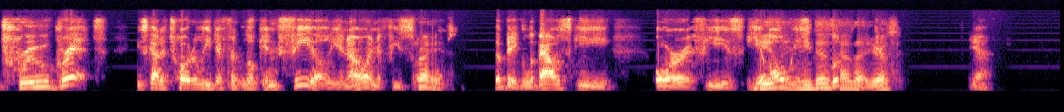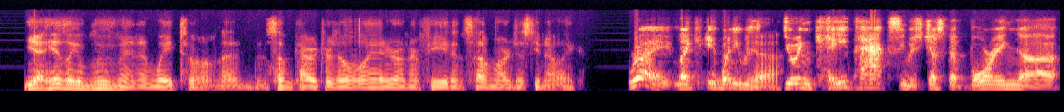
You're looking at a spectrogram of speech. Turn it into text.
true grit, he's got a totally different look and feel, you know. And if he's Right. the big Lebowski, or if he's he, He, always he does look- have that. Yes. Yeah. Yeah, he has like a movement and weight to him. And some characters are lighter on their feet, and some are just, you know, like Right. Like when he was Yeah. doing K-Pax, he was just a boring uh,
